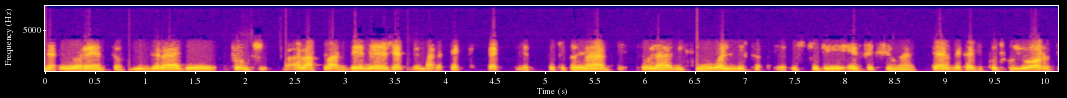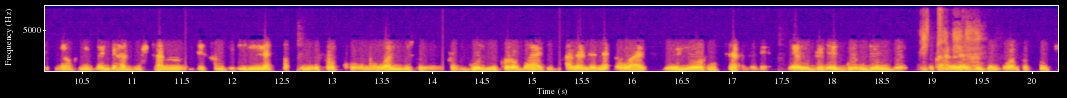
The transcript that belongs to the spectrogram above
neɗɗo yo rento liggiraade comci à la place des lingette ɓe mbaɗa tek tek ɓe foti ko laaɓde. So laaɓi no wallita ustude infection ŋaaji terɗe kadi poti ko yoorde. Donc yimɓe njaha dus tan desuuji ɗi leppa. Ɗumɓe fof ko no wallita fuɗgol microbe aji ala nde neɗɗo waawi yo yoornu terɗe ɗe. Eeyi geɗel gonngel ngel suka rewɓe jom ɗon ko poti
